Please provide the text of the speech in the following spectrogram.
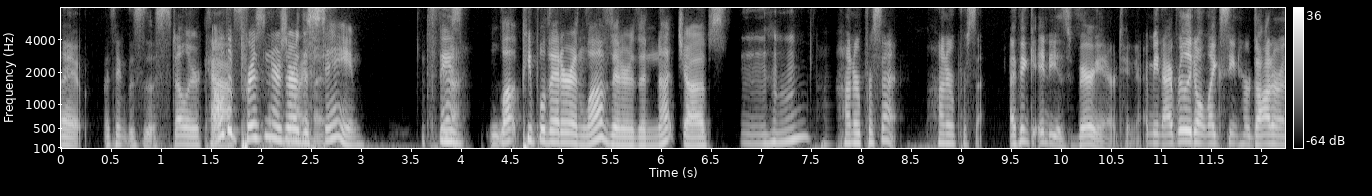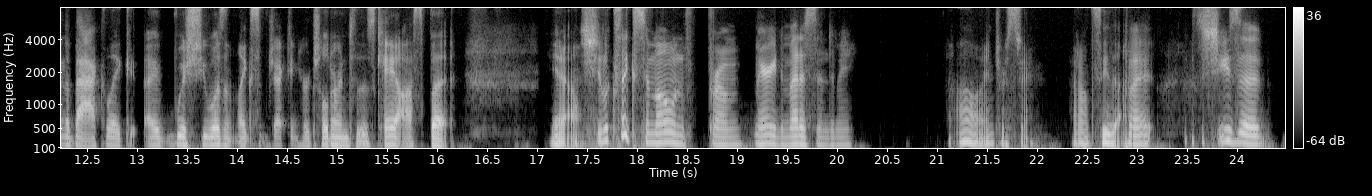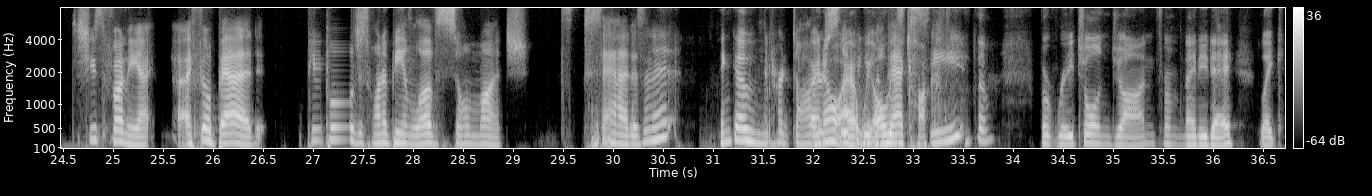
I, I think this is a stellar cast. All the prisoners are the same. It's these yeah. lo- people that are in love that are the nut jobs. Mm-hmm. 100%. 100%. I think India is very entertaining. I mean, I really don't like seeing her daughter in the back. Like, I wish she wasn't like subjecting her children to this chaos. But you know, She looks like Simone from Married to Medicine to me, oh, interesting. I don't see that. but she's a she's funny. I I feel bad. People just want to be in love so much. It's sad, isn't it? think of And her daughter I know I, we in the always talk seat. about them, but Rachel and John from 90 Day, like,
